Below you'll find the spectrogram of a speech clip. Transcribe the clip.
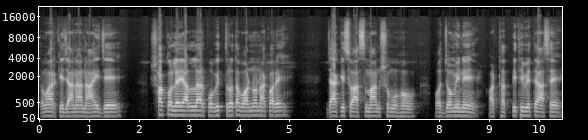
তোমার কি জানা নাই যে সকলেই আল্লাহর পবিত্রতা বর্ণনা করে? যা কিছু আসমান সমূহ ও জমিনে, অর্থাৎ পৃথিবীতে আছে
